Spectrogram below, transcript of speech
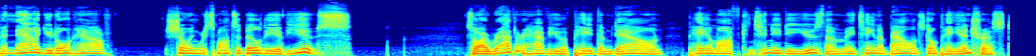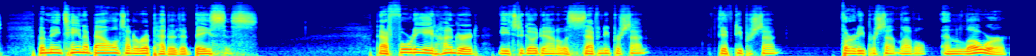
But now you don't have showing responsibility of use. So I'd rather have you have paid them down, pay them off, continue to use them, maintain a balance, don't pay interest, but maintain a balance on a repetitive basis. That 4,800 needs to go down to a 70%, 50%, 30% level and lower,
